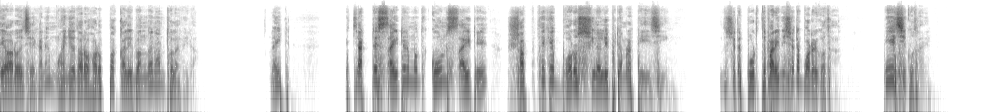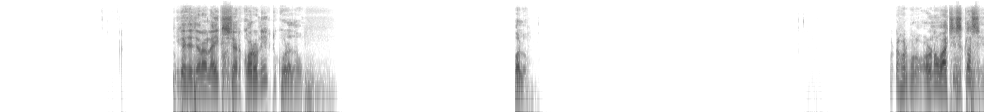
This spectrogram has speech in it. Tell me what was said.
দেওয়া রয়েছে এখানে মহেঞ্জোদারো হরপ্পা, কালীবাঙ্গান আর ধোলাভিরা রাইট এই চারটে সাইটের মধ্যে কোন সাইটে সব থেকে বড় শিলালিপিটা আমরা পেয়েছি? কিন্তু সেটা পড়তে পারিনি, সেটা পরের কথা। পেয়েছি কোথায়? ঠিক আছে, যারা লাইক শেয়ার করনি, একটু করে দাও। বলো। ফটাফট বলো, অর্ণব, আছিস ক্লাসে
